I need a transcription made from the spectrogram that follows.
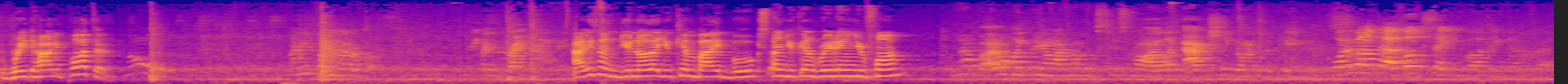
Read Harry Potter. No. I need find another book. Like right now. Alisson, you know that you can buy books and you can read it in your phone? No, but I don't like reading on my phone. It's too small. I like actually going to the pages. What about that books that you got that you never read?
